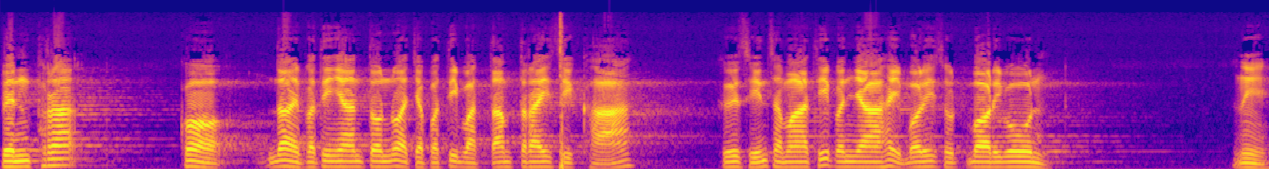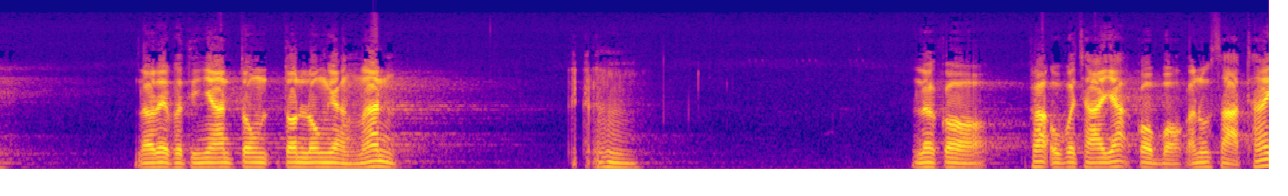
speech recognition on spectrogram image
เป็นพระก็ได้ปฏิญาณตนว่าจะปฏิบัติตามไตรสิกขา คือศีลสมาธิปัญญาให้บริสุทธิ์บริบูรณ์ นี่ เราได้ปฏิญาณตรงตนลงอย่างนั้นแล้วก็ ระอุปชายะก็บอกอนุสาสให้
